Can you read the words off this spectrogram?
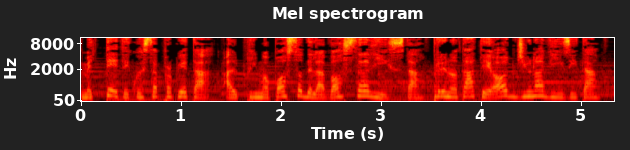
Mettete questa proprietà al primo posto della vostra lista. Prenotate oggi una visita.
